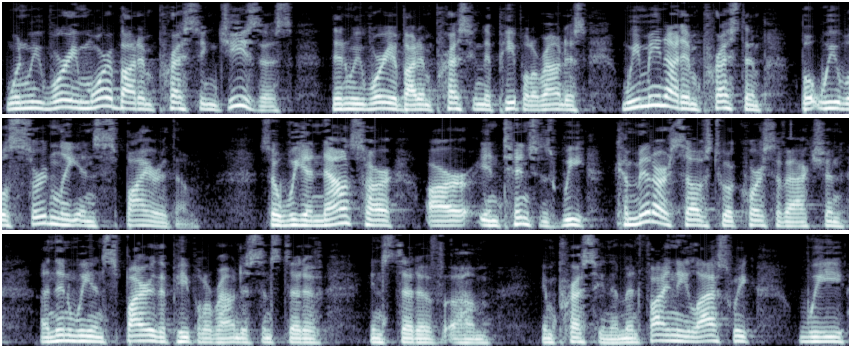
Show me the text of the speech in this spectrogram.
when we worry more about impressing Jesus than we worry about impressing the people around us, we may not impress them, but we will certainly inspire them. So we announce our, our intentions. We commit ourselves to a course of action, and then we inspire the people around us instead of instead of um, impressing them. And finally, last week, we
